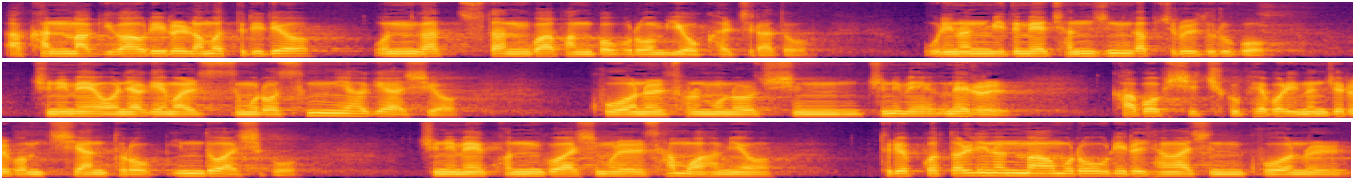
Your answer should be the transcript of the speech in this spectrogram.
악한 마귀가 우리를 넘어뜨리려 온갖 수단과 방법으로 미혹할지라도 우리는 믿음의 전신갑주를 두르고 주님의 언약의 말씀으로 승리하게 하시어 구원을 설문으로 주신 주님의 은혜를 값없이 취급해버리는 죄를 범치 않도록 인도하시고 주님의 권고하심을 사모하며 두렵고 떨리는 마음으로 우리를 향하신 구원을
